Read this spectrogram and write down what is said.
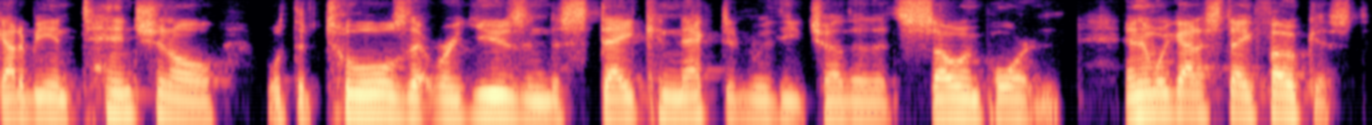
Got to be intentional with the tools that we're using to stay connected with each other. That's so important. And then we got to stay focused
